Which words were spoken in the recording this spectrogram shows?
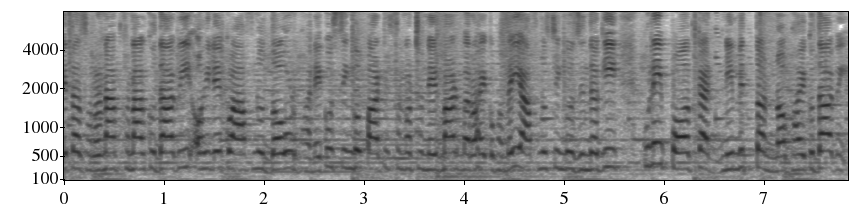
नेता झलनाथ खनालको दावी अहिलेको आफ्नो दौड भनेको सिङ्गो पार्टी संगठन निर्माणमा रहेको भन्दै आफ्नो सिङ्गो जिन्दगी कुनै पदका निमित्त नभएको दावी।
